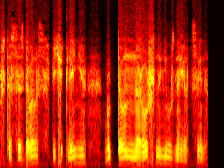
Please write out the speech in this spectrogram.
что создавалось впечатление, будто он нарочно не узнает сына.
